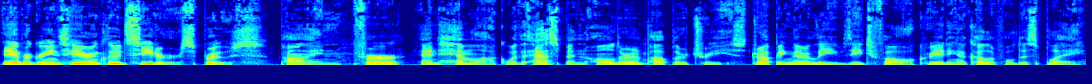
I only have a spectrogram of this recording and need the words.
The evergreens here include cedar, spruce, pine, fir, and hemlock, with aspen, alder, and poplar trees dropping their leaves each fall, creating a colorful display.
